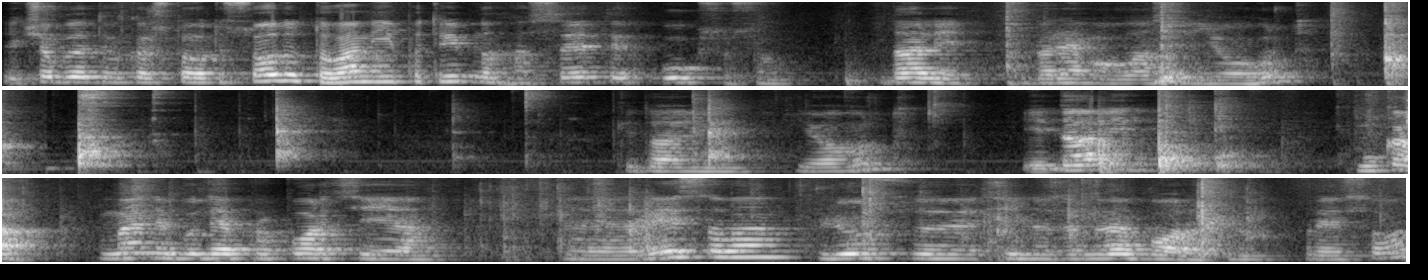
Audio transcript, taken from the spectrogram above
Якщо будете використовувати соду, то вам її потрібно гасити уксусом. Далі беремо власний йогурт. Кидаємо йогурт. І далі мука. У мене буде пропорція е, рисова плюс е, цільнозернове борошно рисова.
